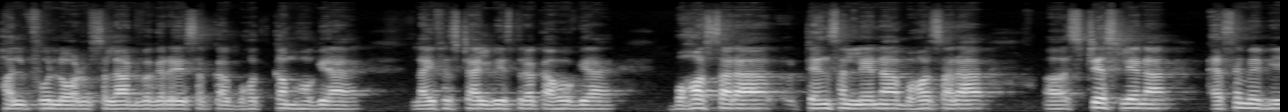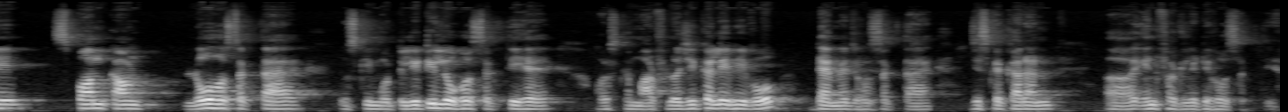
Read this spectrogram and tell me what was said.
फल फूल और सलाद वगैरह ये सब का बहुत कम हो गया है। लाइफ स्टाइल भी इस तरह का हो गया है। बहुत सारा टेंशन लेना, बहुत सारा स्ट्रेस लेना, ऐसे में भी स्पर्म काउंट लो हो सकता है, उसकी मोटिलिटी लो हो सकती है और उसका मार्फोलॉजिकली भी वो डैमेज हो सकता है, जिसके कारण इनफर्टिलिटी हो सकती है।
